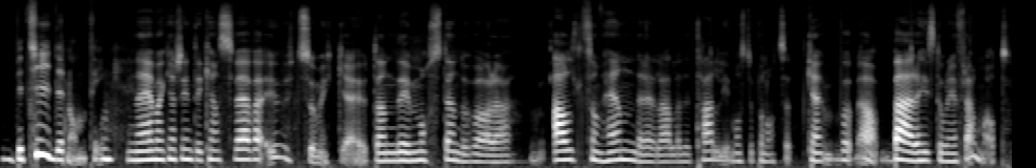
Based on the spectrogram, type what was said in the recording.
betyder någonting. Nej, man kanske inte kan sväva ut så mycket utan det måste ändå vara allt som händer eller alla detaljer måste på något sätt kan, ja, bära historien framåt.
